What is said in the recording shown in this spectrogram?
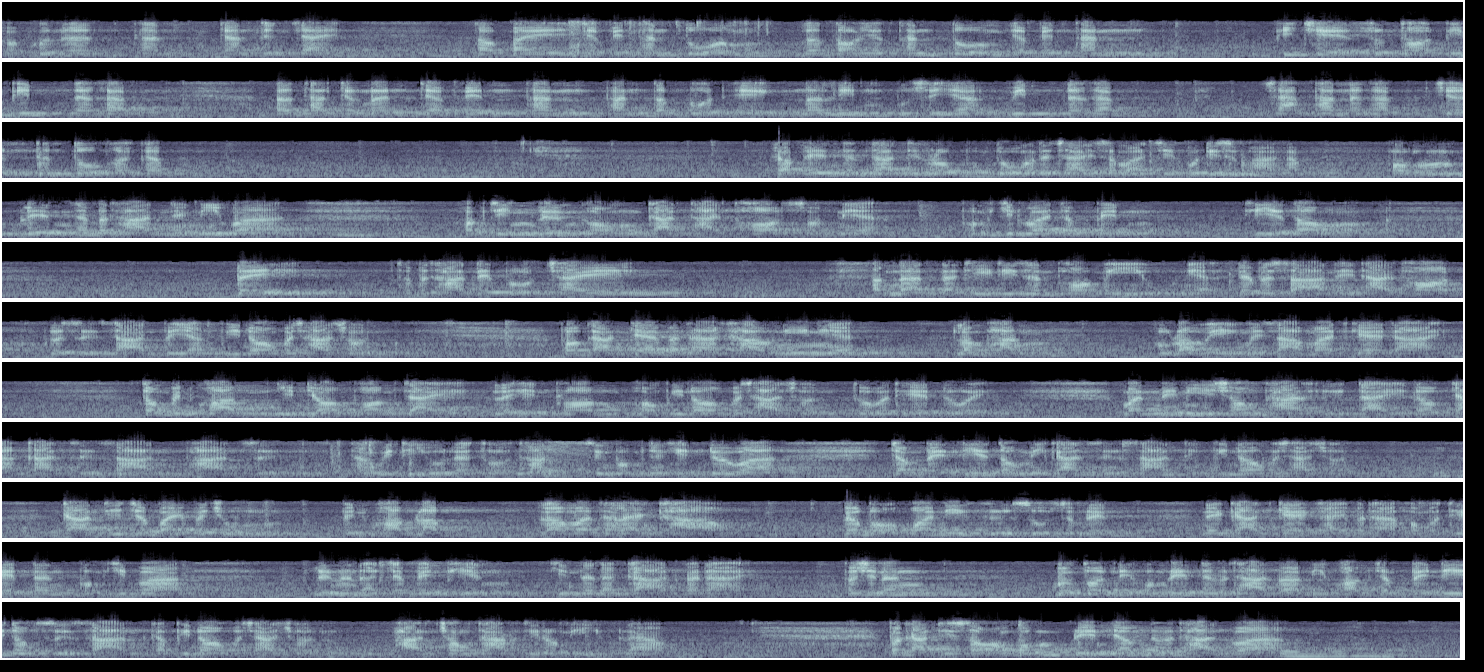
ขอบคุณนะท่านจันตึงใจ ต่อไปจะเป็นท่านตวง แล้วต่อจากท่านตวงจะเป็นท่านพิเชษสุนทรพิพิธนะครับ แล้วถัดจากนั้นจะเป็นท่านพันตำรวจเอกนลินบุษยวิทย์นะครับสามท่านนะครับ เชิญท่านตวงก่อนครับกับเรียนท่านประธานที่เคารพผมตูงอัตชัยสมาชิกวุฒิสภาครับ ผมเรียนท่านประธานอย่างนี้ว่าความจริงเรื่องของการถ่ายทอดสดเนี่ย ผมคิดว่าจะเป็นที่จะต้อง ได้ท่านประธานได้โปรดใช้อำนาจหน้าที่ที่ท่านพอมีอยู่เนี่ยได้ประสานให้ถ่ายทอดเพื่อสื่อสารไปยังพี่น้องประชาชน เพราะการแก้ปัญหาข่าวนี้เนี่ยลำพังพวกเราเองไม่สามารถแก้ได้ ต้องเป็นความยินยอมพร้อมใจและเห็นพร้อมของพี่น้องประชาชนทั่วประเทศด้วย มันไม่มีช่องทางอื่นใดนอกจากการสื่อสารผ่านสื่อทางวิทยุและโทรทัศน์ซึ่งผมยังเห็นด้วยว่าจำเป็นที่จะต้องมีการสื่อสารถึงพี่น้องประชาชน การที่จะไปประชุม เป็นความลับแล้วมาแถลงข่าว แล้วบอกว่านี่คือสูตรสำเร็จในการแก้ไขปัญหาของประเทศนั้น ผมคิดว่าเรื่องนั้นอาจจะเป็นเพียงจินตนาการก็ได้ เพราะฉะนั้นเบื้องต้นเนี่ยผมเรียนท่านประธานว่ามีความจำเป็นที่ต้องสื่อสารกับพี่น้องประชาชนผ่านช่องทางที่เรามีอยู่แล้ว ประการที่สองผมเรียนย้ำท่านประธานว่า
